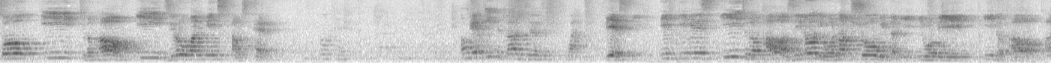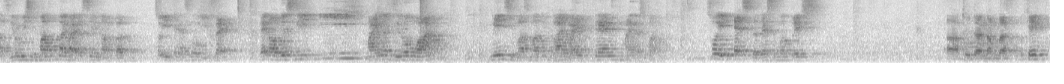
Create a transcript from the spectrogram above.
So e to the power of e01 means times 10. Okay. Okay. so E to the power of 0 is 1. Yes, if, if it is e to the power of 0, it will not show with the e. It will be e to the power of uh, 0, which is multiplied by the same number. So it has no effect. Then obviously e minus 01 means you must multiply by 10 minus 1. So it adds the decimal place uh, to the number. Okay?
